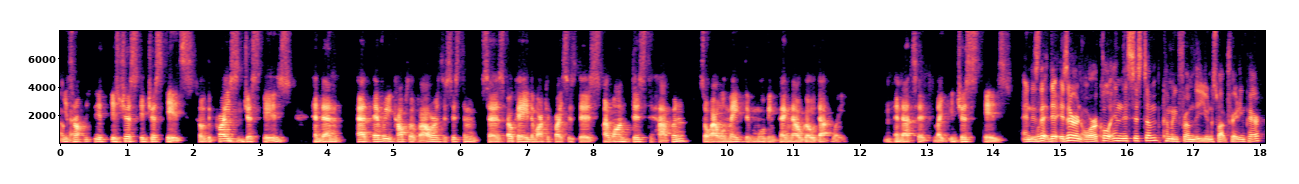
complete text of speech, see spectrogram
okay. It's not. It, it's just. It just is. So the price mm-hmm. just is, and then at every couple of hours, the system says, "Okay, the market price is this. I want this to happen, so I will make the moving peg now go that way." Mm-hmm. And that's it. Like it just is. And is there is there an oracle in this system coming from the Uniswap trading pair?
